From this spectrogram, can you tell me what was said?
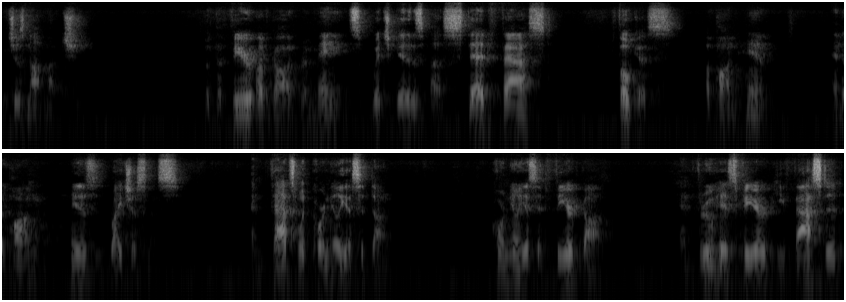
which is not much. But the fear of God remains, which is a steadfast focus upon Him and upon His righteousness. And that's what Cornelius had done. Cornelius had feared God. And through his fear, he fasted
